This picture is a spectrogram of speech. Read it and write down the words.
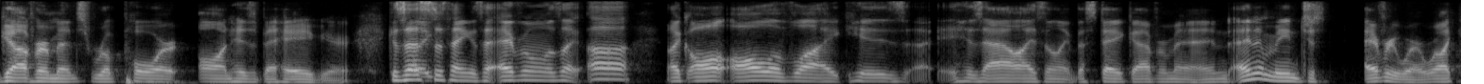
government's report on his behavior because that's Like- the thing is that everyone was like uh like all all of like his uh, his allies and like the state government and and I mean just everywhere we're like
